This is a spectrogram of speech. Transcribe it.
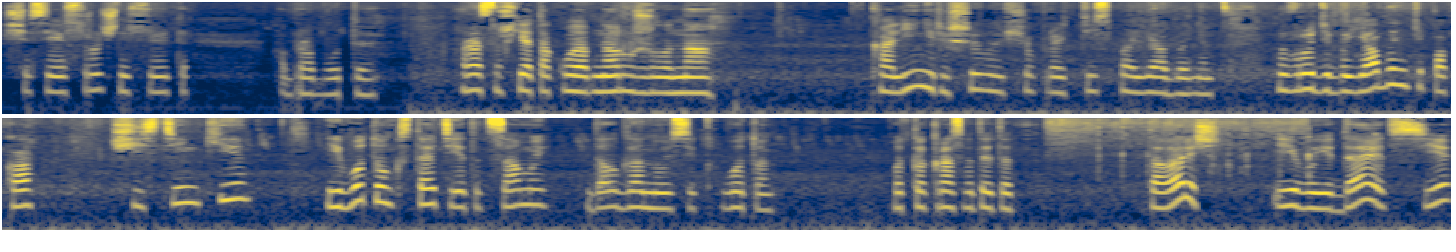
Сейчас я срочно все это обработаю. Раз уж я такое обнаружила на калине, решила еще пройтись по яблоням. Ну, вроде бы яблоньки пока чистенькие. И вот он, кстати, этот самый долгоносик. Вот он. Вот как раз вот этот товарищ и выедает все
